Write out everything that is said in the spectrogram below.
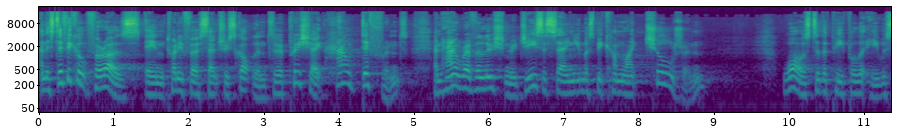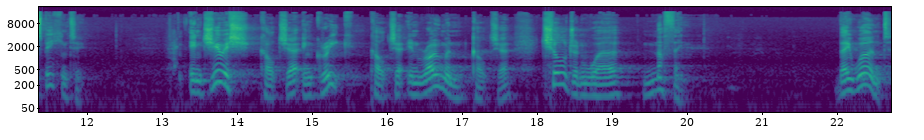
And it's difficult for us in 21st century Scotland to appreciate how different and how revolutionary Jesus saying you must become like children was to the people that he was speaking to. In Jewish culture, in Greek culture, in Roman culture, children were nothing. They weren't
